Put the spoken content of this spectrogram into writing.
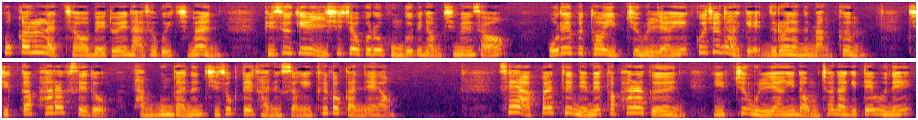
호가를 낮춰 매도에 나서고 있지만 비수기에 일시적으로 공급이 넘치면서 올해부터 입주 물량이 꾸준하게 늘어나는 만큼 집값 하락세도 당분간은 지속될 가능성이 클 것 같네요. 새 아파트 매매값 하락은 입주 물량이 넘쳐나기 때문에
